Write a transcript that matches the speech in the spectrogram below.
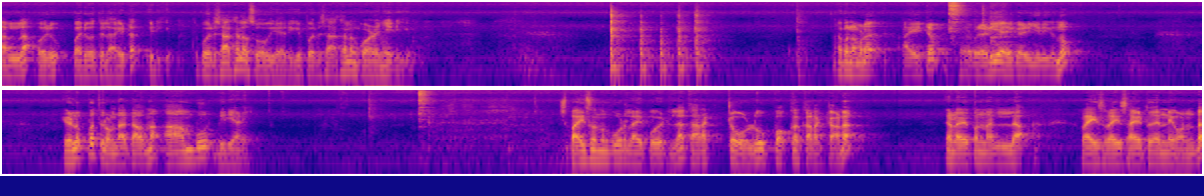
നല്ല ഒരു പരുവത്തിലായിട്ട് ഇരിക്കും. ഇപ്പോൾ ഒരു ശകലം സോകിയായിരിക്കും ഇപ്പോൾ ഒരു ശകലം കുഴഞ്ഞിരിക്കും. അപ്പോൾ നമ്മുടെ ഐറ്റം റെഡിയായി കഴിഞ്ഞിരിക്കുന്നു. എളുപ്പത്തിലുണ്ടാക്കാവുന്ന ആമ്പൂർ ബിരിയാണി. സ്പൈസ് ഒന്നും കൂടുതലായി പോയിട്ടില്ല. കറക്റ്റേ ഉള്ളൂ. ഉപ്പൊക്കെ കറക്റ്റാണ് കണ്ടോ ഇപ്പം നല്ല റൈസ് റൈസ് ആയിട്ട് തന്നെ ഉണ്ട്.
